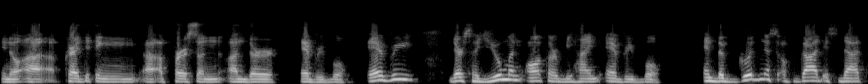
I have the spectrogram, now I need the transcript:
you know uh, crediting uh, a person under every book. Every there's a human author behind every book. And the goodness of God is that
